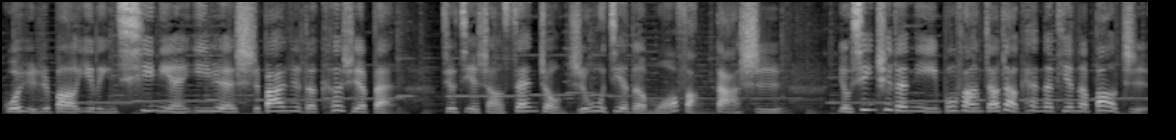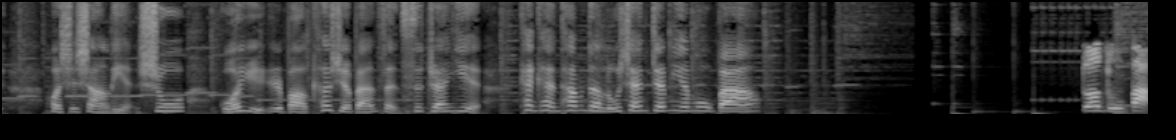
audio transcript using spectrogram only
国语日报一零七年一月十八日的科学版就介绍三种植物界的模仿大师，有兴趣的你不妨找找看那天的报纸，或是上脸书国语日报科学版粉丝专业，看看他们的庐山真面目吧。多读报，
